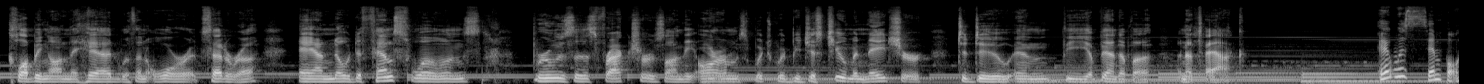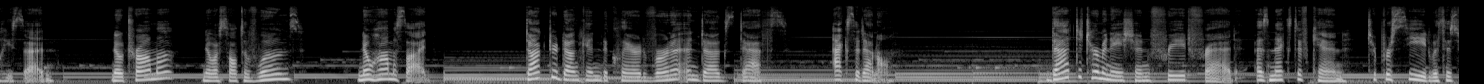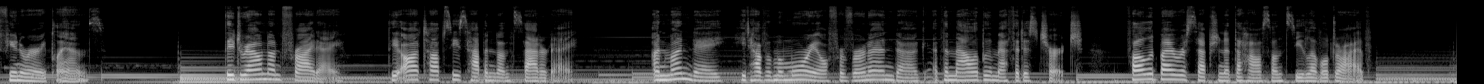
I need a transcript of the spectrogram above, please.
clubbing on the head with an oar, etc., and no defense wounds, bruises, fractures on the arms, which would be just human nature to do in the event of a, an attack. It was simple, he said. No trauma, no assaultive wounds, no homicide. Dr. Duncan declared Verna and Doug's deaths accidental. That determination freed Fred, as next of kin, to proceed with his funerary plans. They drowned on Friday. The autopsies happened on Saturday. On Monday, he'd have a memorial for Verna and Doug at the Malibu Methodist Church, followed by a reception at the house on Sea Level Drive.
